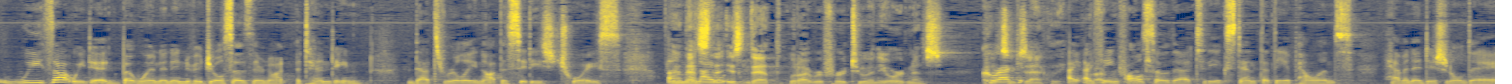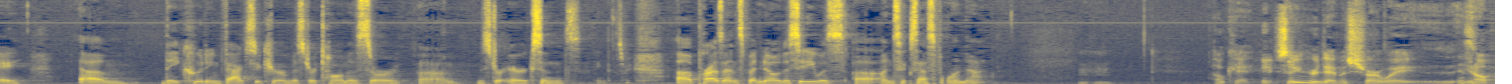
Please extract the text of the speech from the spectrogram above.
We thought we did, but when an individual says they're not attending, that's really not the city's choice. Um, And that's, I- that- isn't that what I referred to in the ordinance? That's Correct. exactly I, I what think referred to. also that to the extent that the appellants have an additional day, um, they could in fact secure Mr. Thomas or um, Mr. Erickson's, I think that's right, uh, presence. But no, the city was uh, unsuccessful in that. Okay, so you heard that, Mr. Charway. You know,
